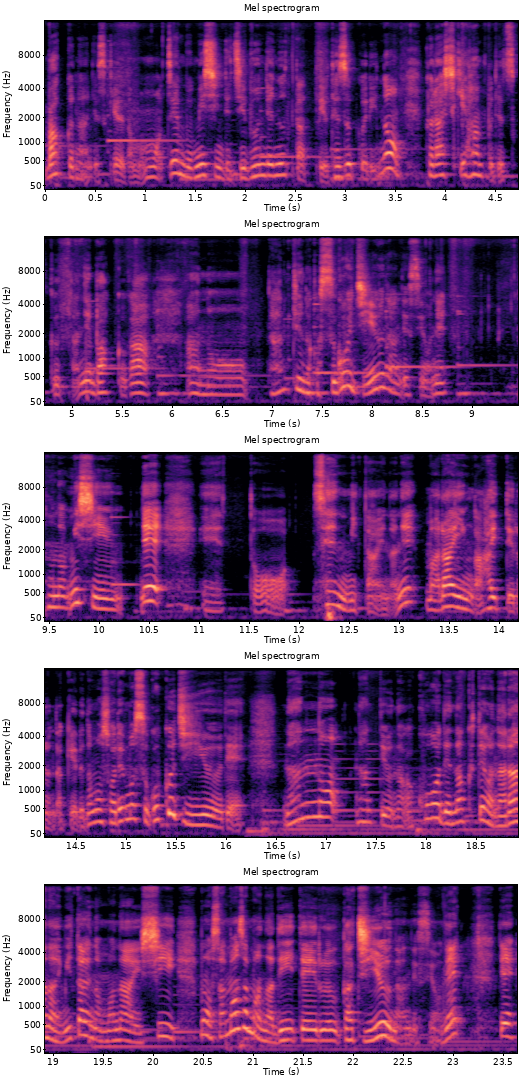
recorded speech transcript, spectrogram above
バッグッグなんですけれどももう全部ミシンで自分で縫ったっていう手作りの倉敷ハンプで作ったねバッグがあの何て言うのかすごい自由なんですよね。このミシンで、えーと線みたいなね、まあ、ラインが入ってるんだけれどもそれもすごく自由で何の何て言うのがこうでなくてはならないみたいのもないしもうさまざまなディテールが自由なんですよね。で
